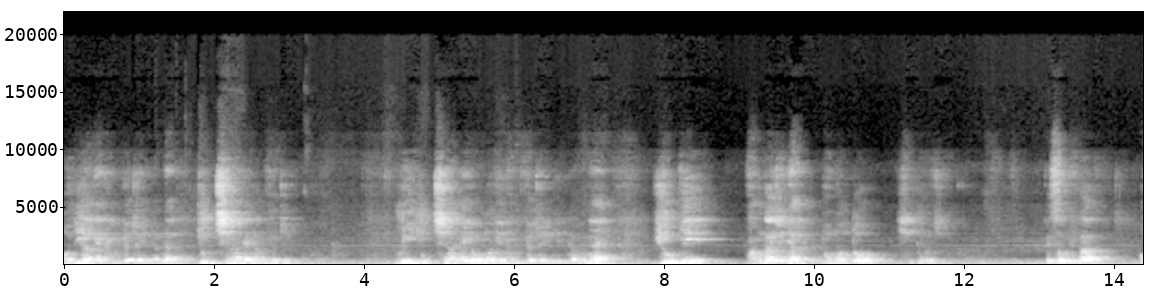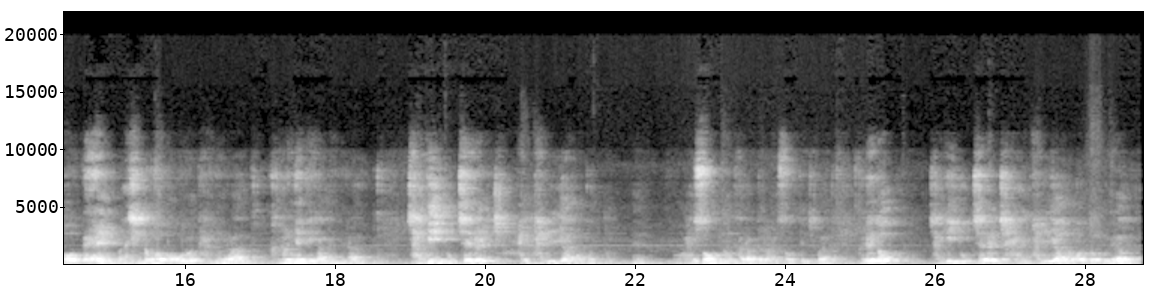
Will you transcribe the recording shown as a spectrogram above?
어디 안에 담겨져 있냐면 육체 안에 담겨져 있는 거예요. 우리 육체 안에 영혼이 담겨져 있기 때문에 육이 망가지면 영혼도 힘들어지는 거예요. 그래서 우리가 어, 매일 맛있는 거 먹으러 다녀라 그런 얘기가 아니라 자기 육체를 잘 관리하는 것도 네? 뭐 할수 없는 사람들은 할 수 없겠지만 그래도 자기 육체를 잘 관리하는 것도 뭐예요?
